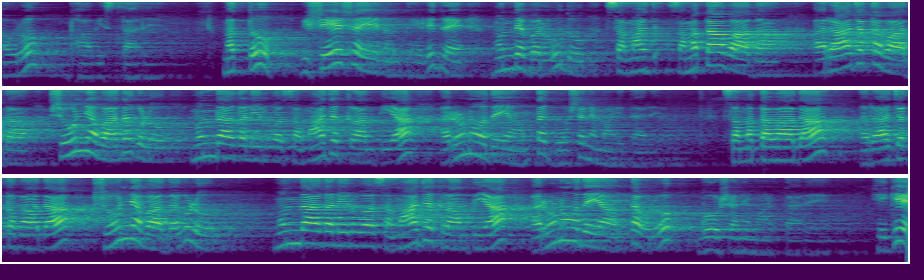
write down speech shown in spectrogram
ಅವರು ಭಾವಿಸ್ತಾರೆ. ಮತ್ತು ವಿಶೇಷ ಏನು ಅಂತ ಹೇಳಿದರೆ ಮುಂದೆ ಬರುವುದು ಸಮಾಜ ಸಮತಾವಾದ, ಅರಾಜಕವಾದ, ಶೂನ್ಯವಾದಗಳು ಮುಂದಾಗಲಿರುವ ಸಮಾಜ ಕ್ರಾಂತಿಯ ಅರುಣೋದಯ ಅಂತ ಘೋಷಣೆ ಮಾಡಿದ್ದಾರೆ. ಸಮತವಾದ, ಅರಾಜಕವಾದ, ಶೂನ್ಯವಾದಗಳು ಮುಂದಾಗಲಿರುವ ಸಮಾಜ ಕ್ರಾಂತಿಯ ಅರುಣೋದಯ ಅಂತ ಅವರು ಘೋಷಣೆ ಮಾಡ್ತಾರೆ. ಹೀಗೆ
